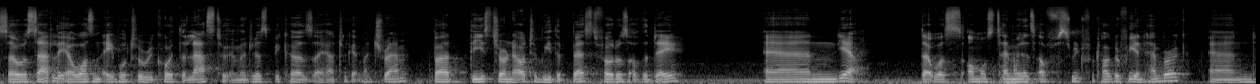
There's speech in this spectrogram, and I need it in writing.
So sadly I wasn't able to record the last two images because I had to get my tram, but these turned out to be the best photos of the day. And yeah, that was almost 10 minutes of street photography in Hamburg and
